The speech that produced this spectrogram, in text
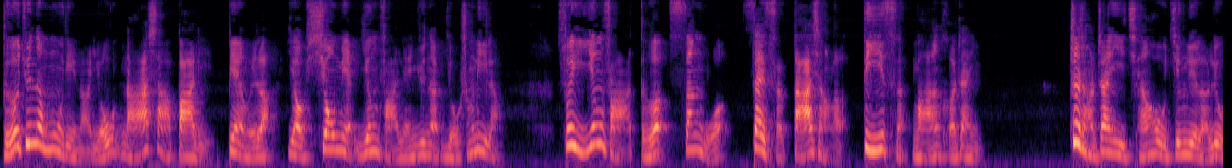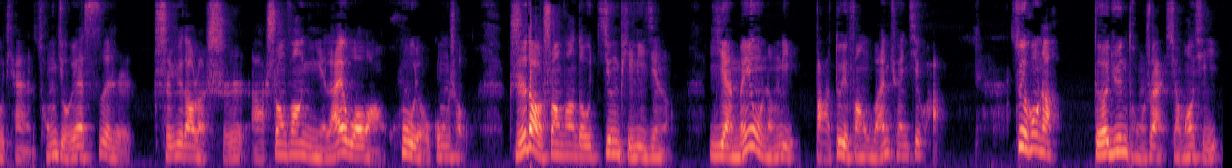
德军的目的呢由拿下巴黎变为了要消灭英法联军的有生力量。所以，英法德三国在此打响了第一次马恩河战役。这场战役前后经历了六天，从九月四日持续到了十日啊，双方你来我往，互有攻守，直到双方都精疲力尽了。也没有能力把对方完全击垮。最后呢，德军统帅小毛奇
